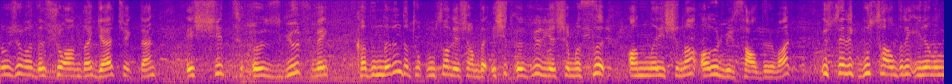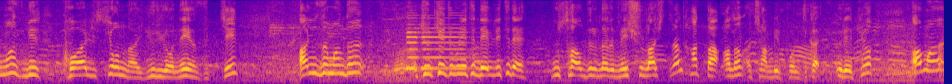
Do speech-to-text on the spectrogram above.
Rojava'da şu anda gerçekten eşit, özgür ve kadınların da toplumsal yaşamda eşit özgür yaşaması anlayışına ağır bir saldırı var. Üstelik bu saldırı inanılmaz bir koalisyonla yürüyor ne yazık ki. Aynı zamanda Türkiye Cumhuriyeti Devleti de bu saldırıları meşrulaştıran hatta alan açan bir politika üretiyor. Ama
